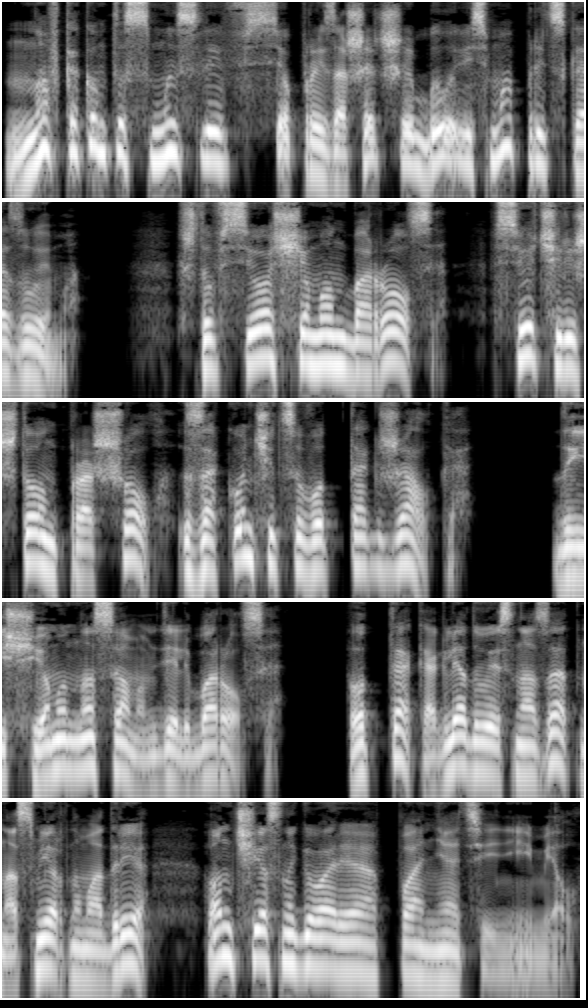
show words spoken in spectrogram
Но в каком-то смысле все произошедшее было весьма предсказуемо. Что все, с чем он боролся, все, через что он прошел, закончится вот так жалко. Да и с чем он на самом деле боролся? Вот так, оглядываясь назад на смертном одре, он, честно говоря, понятия не имел.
